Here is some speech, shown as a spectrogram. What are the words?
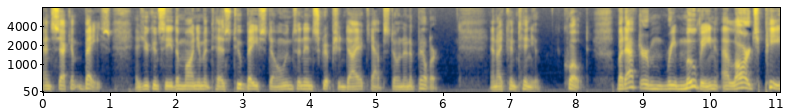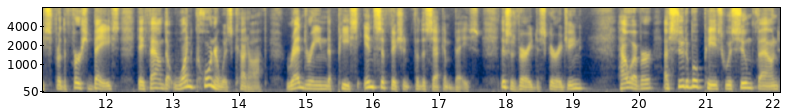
and second base. As you can see, the monument has two base stones, an inscription die, a capstone, and a pillar. And I continue. Quote, but after removing a large piece for the first base, they found that one corner was cut off, rendering the piece insufficient for the second base. This was very discouraging. However, a suitable piece was soon found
